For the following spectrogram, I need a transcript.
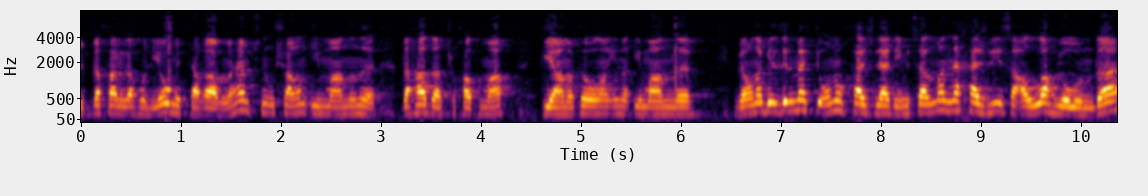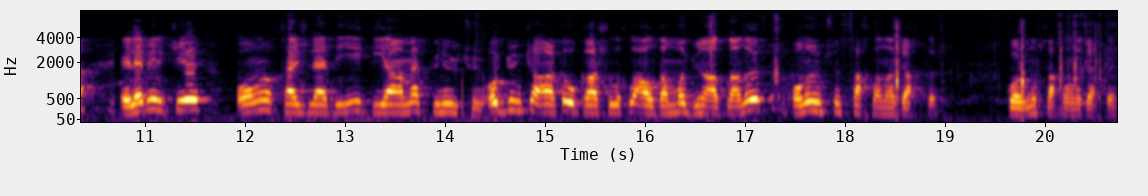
yuddəxar ləhul yevmi təqabı və həmçinin uşağın imanını daha da çoxaltmaq, qiyamətə olan imanını və ona bildirmək ki, onun xərclədiyi, müsəlman nə xərcləyirsə Allah yolunda, elə bil ki, onun xərclədiyi qiyamət günü üçün, o gün ki, artıq o qarşılıqlı aldanma günü adlanır, onun üçün saxlanacaqdır. Qorunub saxlanacaqdır.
